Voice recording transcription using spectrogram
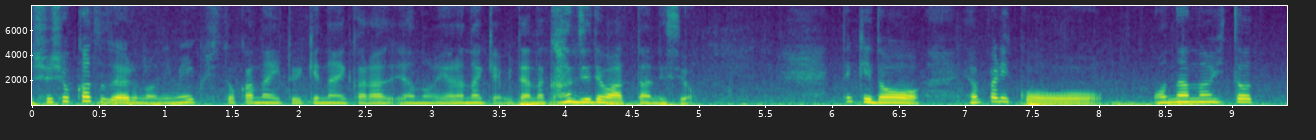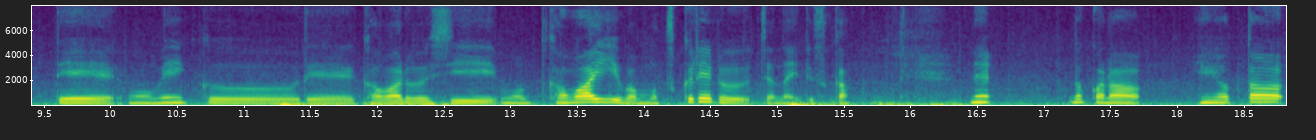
就職活動やるのにメイクしとかないといけないからあのやらなきゃみたいな感じではあったんですよ。だけどやっぱりこう女の人ってもうメイクで変わるしもう可愛いはもう作れるじゃないですか。ね。だからやった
